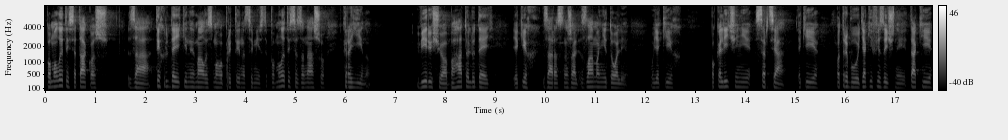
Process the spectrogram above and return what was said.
помолитися також за тих людей, які не мали змоги прийти на це місце, помолитися за нашу країну. Вірю, що багато людей, яких зараз, на жаль, зламані долі, у яких покалічені серця, які потребують як і фізичної, так і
